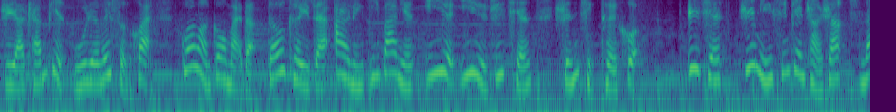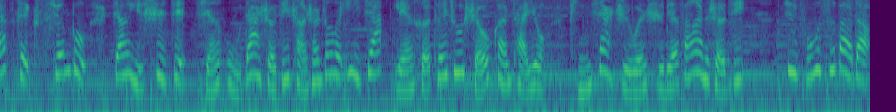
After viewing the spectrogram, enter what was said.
只要产品无人为损坏，官网购买的都可以在二零一八年一月一日之前申请退货。日前，知名芯片厂商 Snaptix 宣布将与世界前五大手机厂商中的一家联合推出首款采用屏下指纹识别方案的手机。据福布斯报道，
